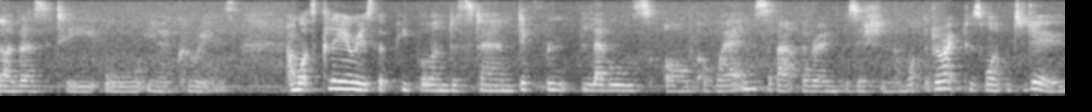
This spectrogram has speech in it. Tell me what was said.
diversity or you know careers. And what's clear is that people understand different levels of awareness about their own position. And what the directors want to do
